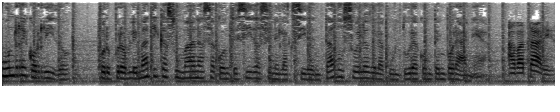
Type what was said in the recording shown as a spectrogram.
Un recorrido por problemáticas humanas acontecidas en el accidentado suelo de la cultura contemporánea. Avatares,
